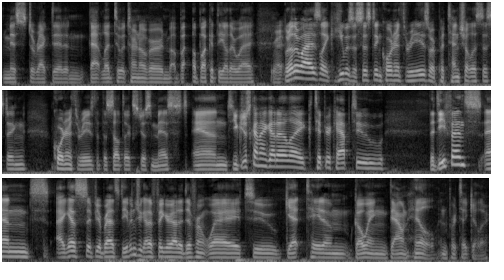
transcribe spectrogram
misdirected, and that led to a turnover and a, bu- a bucket the other way. Right. But otherwise, like he was assisting corner threes or potential assisting corner threes that the Celtics just missed, and you just kind of gotta like tip your cap to the defense. And I guess if you're Brad Stevens, you got to figure out a different way to get Tatum going downhill in particular.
